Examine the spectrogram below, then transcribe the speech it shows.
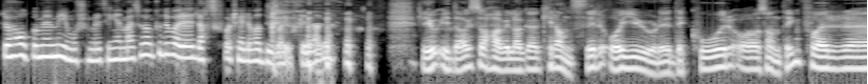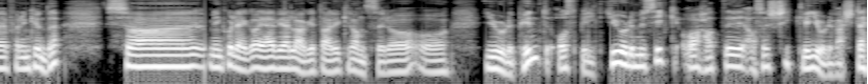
Du har holdt på med mye morsommere ting enn meg, så kan ikke du bare raskt fortelle hva du har gjort i dag? da? Jo, i dag så har vi laga kranser og juledekor og sånne ting for, eh, for en kunde. Så min kollega og jeg vi har laget da litt kranser og, og julepynt og spilt julemusikk og hatt eh, altså skikkelig juleverksted.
